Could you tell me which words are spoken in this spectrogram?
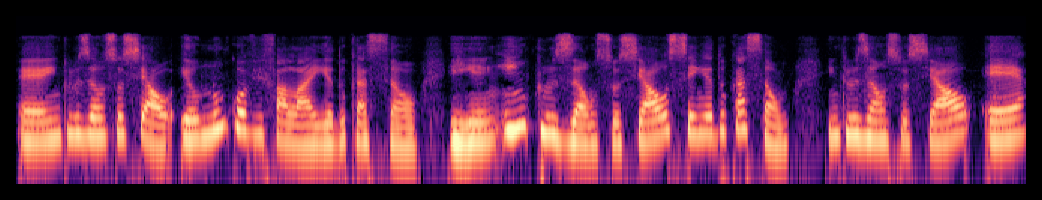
é, inclusão social. Eu nunca ouvi falar em educação e em inclusão social sem educação. Inclusão social é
